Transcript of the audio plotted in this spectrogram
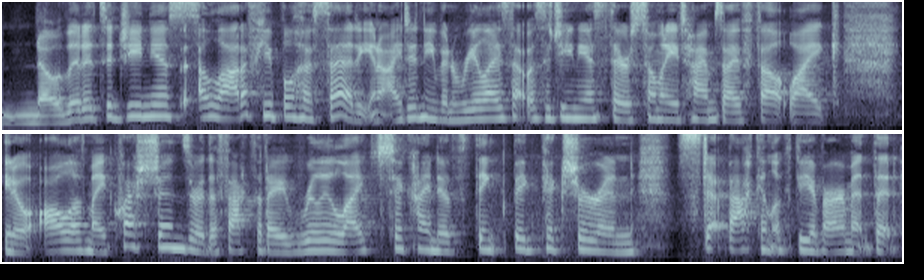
know that it's a genius? a lot of people have said you know i didn't even realize that was a genius there's so many times I've felt like you know all of my questions or the fact that i really liked to kind of think big picture and step back and look at the environment that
